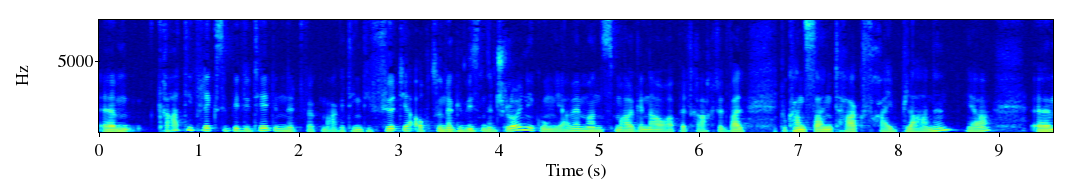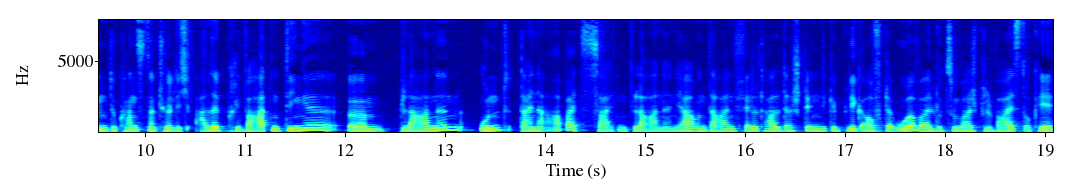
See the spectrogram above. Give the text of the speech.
Ähm, Gerade die Flexibilität im Network Marketing, die führt ja auch zu einer gewissen Entschleunigung, ja, wenn man es mal genauer betrachtet, weil du kannst deinen Tag frei planen, ja. Ähm, du kannst natürlich alle privaten Dinge ähm, planen und deine Arbeitszeiten planen, ja. Und da entfällt halt der ständige Blick auf der Uhr, weil du zum Beispiel weißt, okay,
